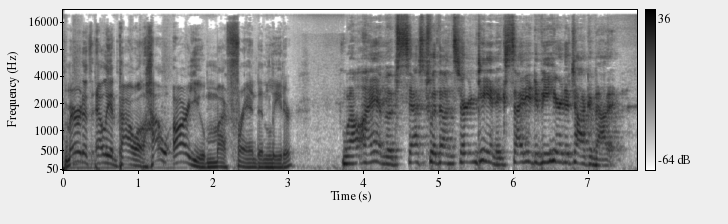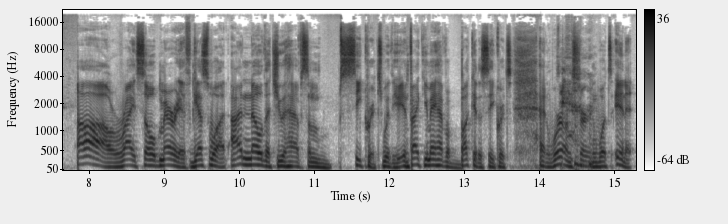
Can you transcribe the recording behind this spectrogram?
Meridith Elliott Powell, how are you, my friend and leader? Well, I am obsessed with uncertainty and excited to be here to talk about it. All right. So, Meridith, guess what? I know that you have some secrets with you. In fact, you may have a bucket of secrets, and we're uncertain what's in it.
